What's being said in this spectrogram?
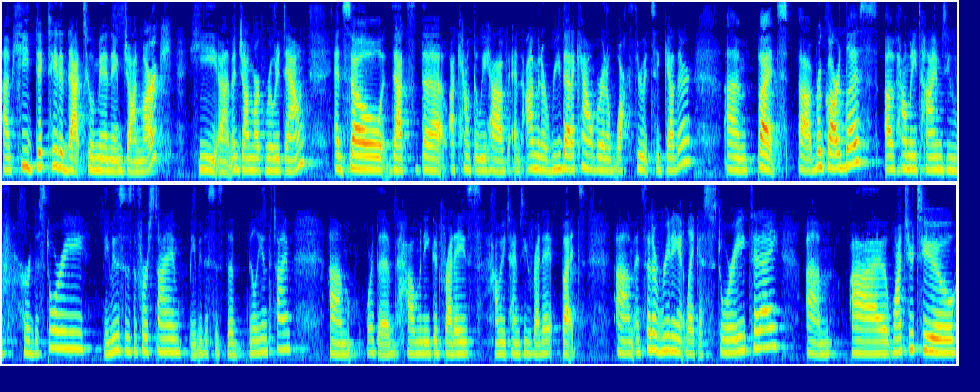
Um, he dictated that to a man named John Mark. He, um, and John Mark wrote it down. And so that's the account that we have. And I'm going to read that account. We're going to walk through it together. Um, but uh, regardless of how many times you've heard the story, maybe this is the first time, maybe this is the millionth time, um, or the how many Good Fridays, how many times you've read it. But um, instead of reading it like a story today, um, I want you to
